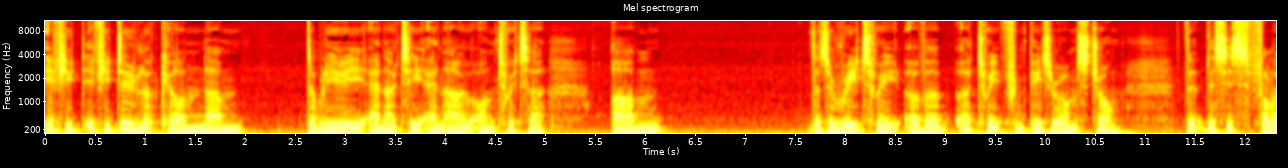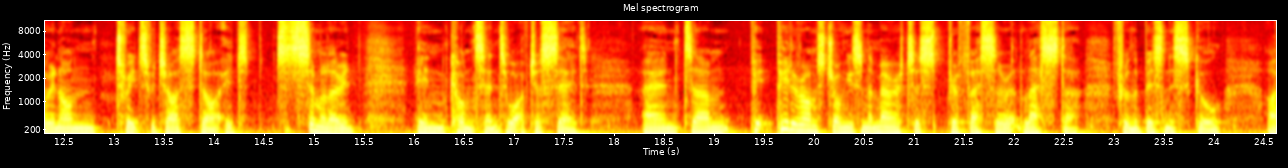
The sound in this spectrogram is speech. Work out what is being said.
if you if you do look on um, W E N O T N O on Twitter, um, there's a retweet of a, a tweet from Peter Armstrong. That this is following on tweets which I started similar in, in content to what I've just said. And um, Peter Armstrong is an emeritus professor at Leicester from the business school. I,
